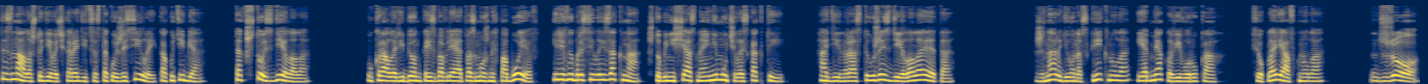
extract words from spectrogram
Ты знала, что девочка родится с такой же силой, как у тебя. Так что сделала? Украла ребенка, избавляя от возможных побоев, или выбросила из окна, чтобы несчастная не мучилась, как ты? Один раз ты уже сделала это. Жена Родиона вскрикнула и обмякла в его руках. Фёкла рявкнула. «Джо!»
